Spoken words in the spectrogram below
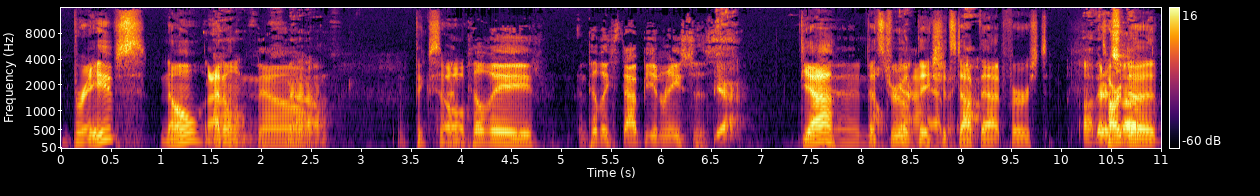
Braves? No, I don't No, No. think so. until they until they stop being racist. Yeah. Yeah, Uh, no, that's true. not they should happening. stop that first. Uh, there's It's hard uh, to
